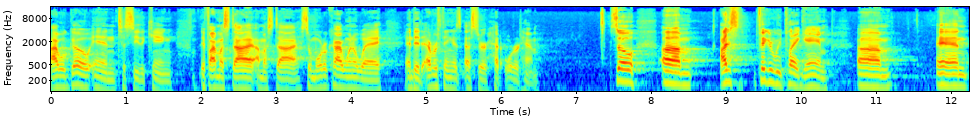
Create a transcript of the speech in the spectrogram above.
I will go in to see the king. If I must die, I must die. So Mordecai went away and did everything as Esther had ordered him. So um, I just figured we'd play a game. Um, and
